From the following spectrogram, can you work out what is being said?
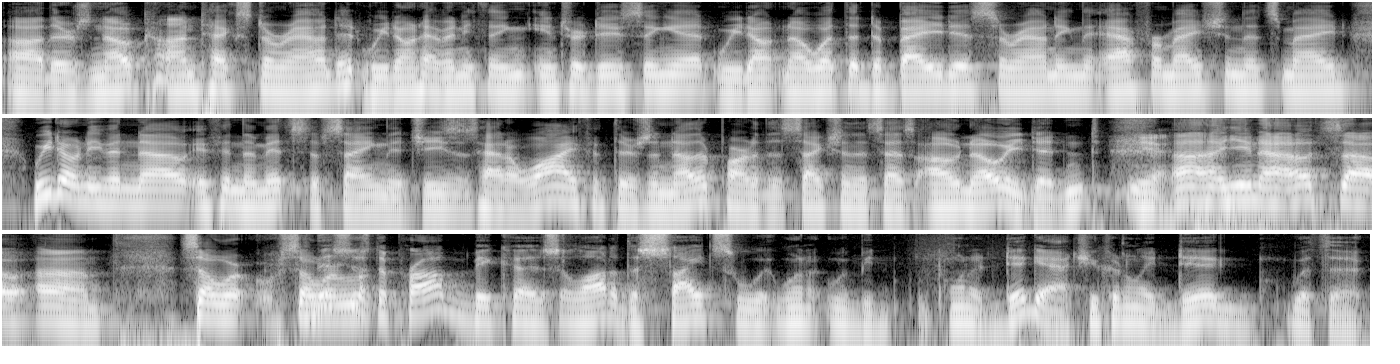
Uh, there's no context around it. We don't have anything introducing it. We don't know what the debate is surrounding the affirmation that's made. We don't even know if, in the midst of saying that Jesus had a wife, if there's another part of the section that says, "Oh no, he didn't." Yeah. Uh, you know. So, um, so we're so this we're, is the problem because a lot of the sites we want, would be want to dig at. You can only dig with the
